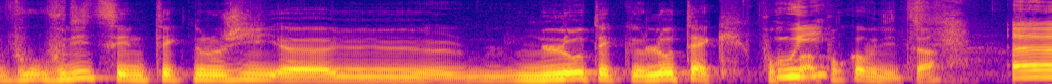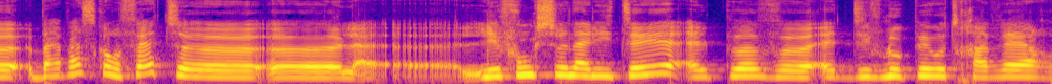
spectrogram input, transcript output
vous, vous, dites que c'est une technologie, low-tech. Low pourquoi, oui. pourquoi vous dites ça? Euh, bah parce qu'en fait, euh, euh, les fonctionnalités, elles peuvent être développées au travers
